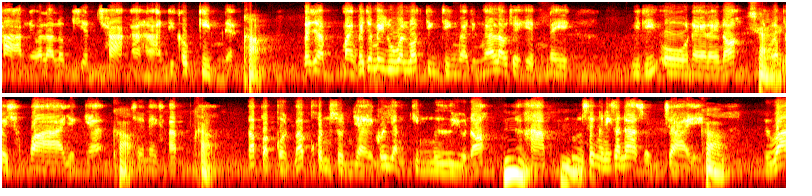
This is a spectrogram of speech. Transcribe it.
ทางเนี่ยเวลาเราเขียนฉากอาหารที่เขากินเนี่ยครับก็จะมันก็จะไม่รู้ว่ารสจริงๆมาถึงแม้เราจะเห็นในวิดีโอในอะไรเนาะใช่เราไปชวาอย่างเงี้ยครับใช่ไหมครับครับแล้วปรากฏว่าคนส่วนใหญ่ก็ยังกินมืออยู่เนาะอืมนะครับอืมซึ่งอันนี้ก็น่าสนใจครับ หรือว่า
